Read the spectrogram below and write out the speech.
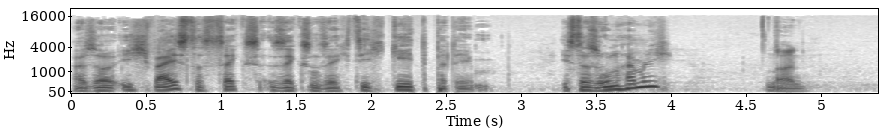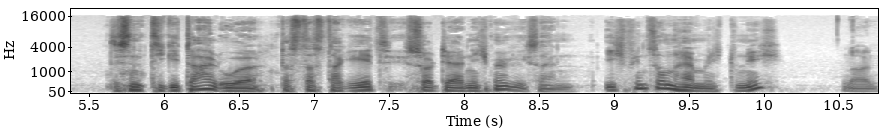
Also ich weiß, dass 666 geht bei dem. Ist das unheimlich? Nein, Das ist eine Digitaluhr. Dass das da geht, sollte ja nicht möglich sein. Ich finde es unheimlich, du nicht? nein.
